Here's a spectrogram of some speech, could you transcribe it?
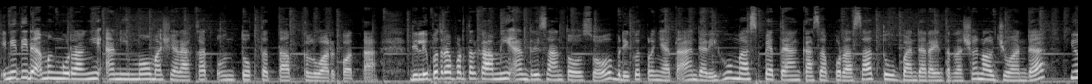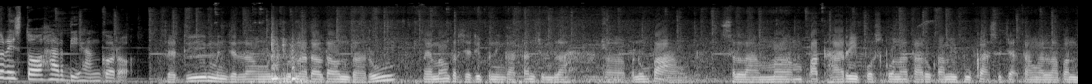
ini tidak mengurangi animo masyarakat untuk tetap keluar kota. Diliput reporter kami Andri Santoso, berikut pernyataan dari Humas PT Angkasa Pura I Bandara Internasional Juanda, Yuristo Hardi Hanggoro. Jadi menjelang libur Natal tahun baru memang terjadi peningkatan jumlah e, penumpang. Selama empat hari posko Nataru kami buka sejak tanggal 18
